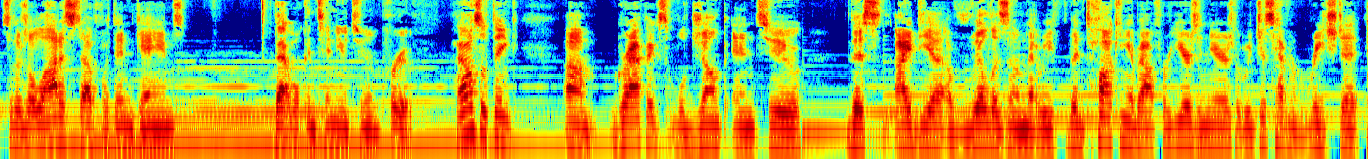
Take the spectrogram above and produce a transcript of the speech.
So there's a lot of stuff within games that will continue to improve. I also think um, graphics will jump into this idea of realism that we've been talking about for years and years, but we just haven't reached it.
